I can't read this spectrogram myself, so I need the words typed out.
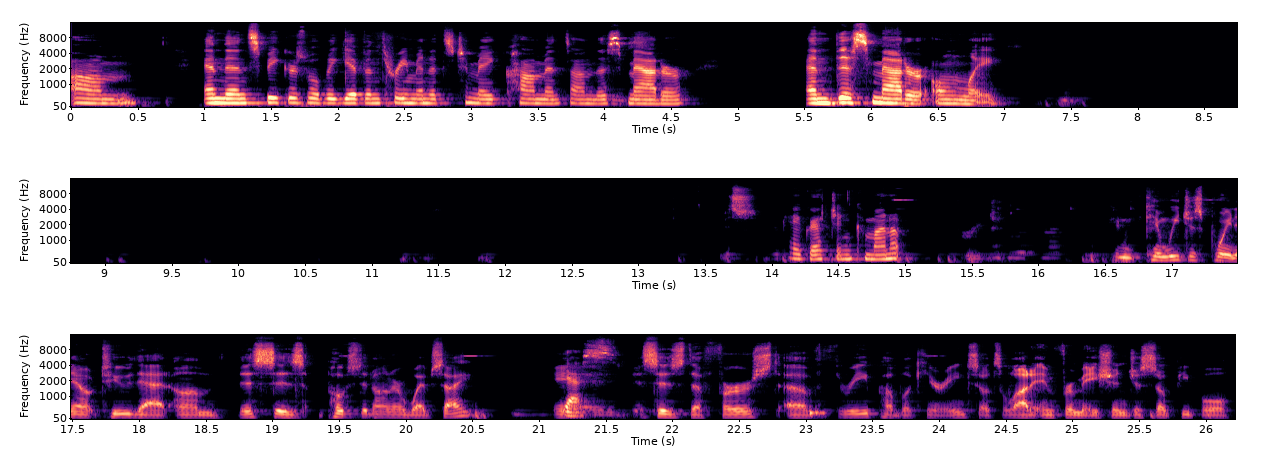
Um, And then speakers will be given three minutes to make comments on this matter. and this matter only. Miss- Okay, Gretchen, come on up. Can, can we just point out too that um, this is posted on our website? Yes. This is the first of three public hearings, so it's a lot of information, just so people,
